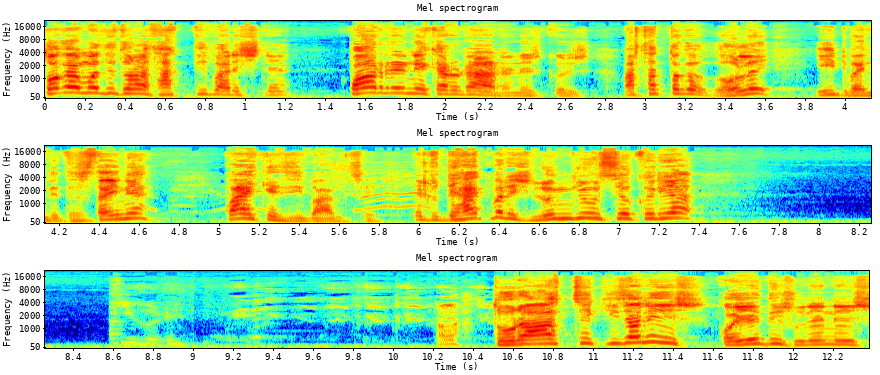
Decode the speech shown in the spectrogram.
তোকে মধ্যে তোরা থাকতে পারিস না। পরে নিয়ে কেন টানাটানি করিস। অর্থাৎ তোকে হলে ইট বাঁধতেছিস তাই না? কয় কেজি বাঁধছে? একটু দেখাতে পারিস? লুঙ্গি উঁচু করিয়া। তোরা আসছে কি জানিস? কইয়ে দি শুনে নিস।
